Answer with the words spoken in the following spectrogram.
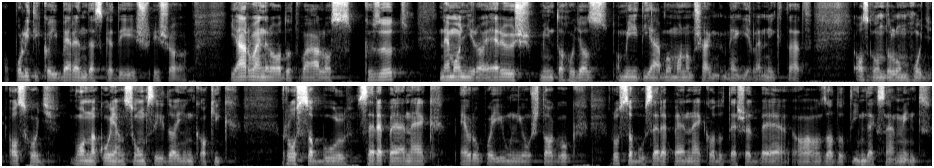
a politikai berendezkedés és a járványra adott válasz között nem annyira erős, mint ahogy az a médiában manapság megjelenik. Tehát azt gondolom, hogy az, hogy vannak olyan szomszédaink, akik rosszabbul szerepelnek, Európai Uniós tagok rosszabbul szerepelnek adott esetben az adott indexen, mint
